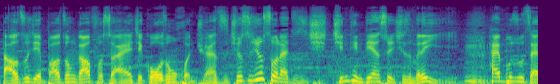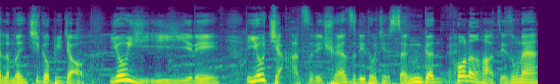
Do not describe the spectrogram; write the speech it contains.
到处去包装高富帅，去各种混圈子。其实有时候呢，就是蜻蜻蜓点水，其实没得意义，嗯还不如在那么几个比较有意义的、有价值的圈子里头去生根。可能哈，这种呢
